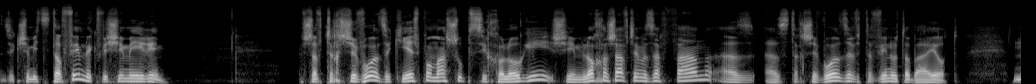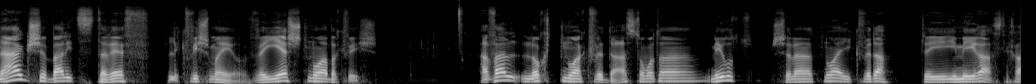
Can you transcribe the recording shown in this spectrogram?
זה כשמצטרפים לכבישים מהירים. עכשיו תחשבו על זה, כי יש פה משהו פסיכולוגי, שאם לא חשבתם על זה אף פעם, אז, אז תחשבו על זה ותבינו את הבעיות. נהג שבא להצטרף לכביש מהיר, ויש תנועה בכביש, אבל לא תנועה כבדה, זאת אומרת המהירות של התנועה היא כבדה, היא מהירה, סליחה.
